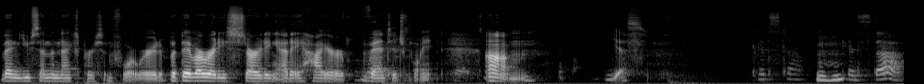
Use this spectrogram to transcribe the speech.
then you send the next person forward. But they've already starting at a higher vantage point. Um, yes. Good stuff. Mm-hmm. Good stuff.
